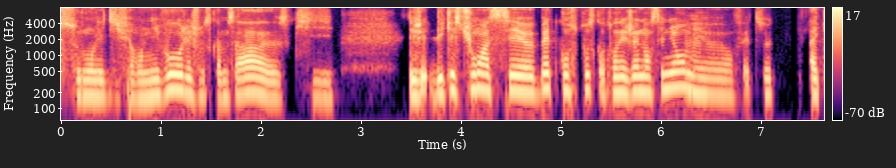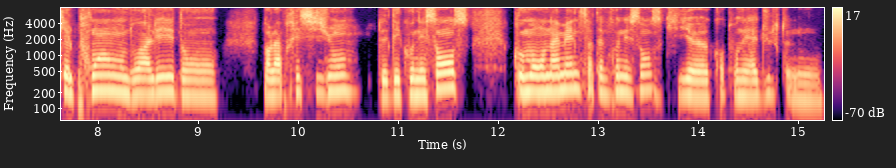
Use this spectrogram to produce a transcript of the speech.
selon les différents niveaux, les choses comme ça, euh, ce qui des, questions assez euh, bêtes qu'on se pose quand on est jeune enseignant, mais euh, en fait, à quel point on doit aller dans, dans la précision des connaissances, comment on amène certaines connaissances qui, quand on est adulte, nous,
